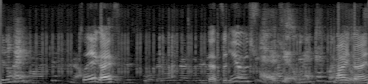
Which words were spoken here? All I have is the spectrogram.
So yeah guys, that's the news. Bye guys.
